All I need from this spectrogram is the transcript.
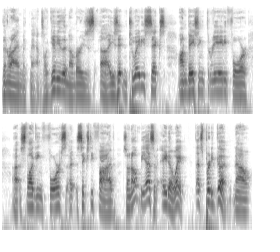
than Ryan McMahon's. I'll give you the number. He's uh, he's hitting 286 on basing 384, uh, slugging 465, so an OPS of 808. That's pretty good. Now,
